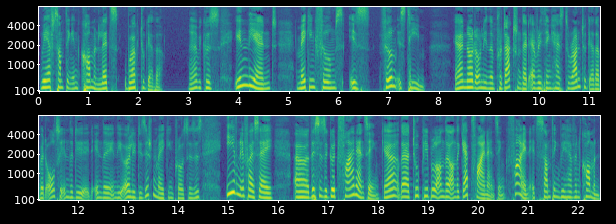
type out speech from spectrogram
we have something in common, let's work together. Yeah, because in the end, making films is film is team. Yeah, not only in the production that everything has to run together, but also in the de- in the in the early decision making processes. Even if I say uh, this is a good financing, yeah, there are two people on the on the gap financing. Fine, it's something we have in common.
